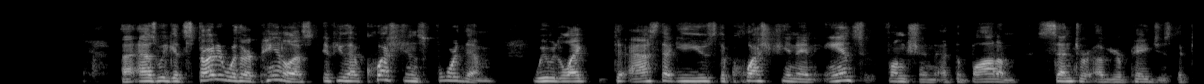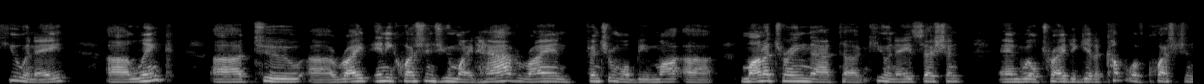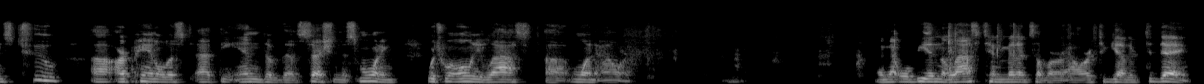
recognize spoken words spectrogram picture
Uh, as we get started with our panelists, if you have questions for them, we would like to ask that you use the question and answer function at the bottom center of your pages, the Q&A uh, link uh, to uh, write any questions you might have. Ryan Finchum will be mo uh, monitoring that uh, Q&A session, and we'll try to get a couple of questions to uh, our panelists at the end of the session this morning, which will only last one hour and that will be in the last 10 minutes of our hour together today.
